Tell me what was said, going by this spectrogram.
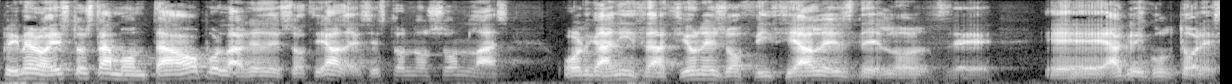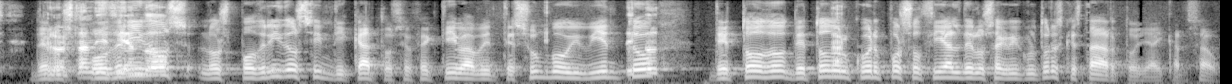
primero, esto está montado por las redes sociales, esto no son las organizaciones oficiales de los... Eh, agricultores. De los, podridos, los podridos sindicatos, efectivamente. Es un movimiento de todo, de todo el cuerpo social de los agricultores que está harto ya y cansado.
